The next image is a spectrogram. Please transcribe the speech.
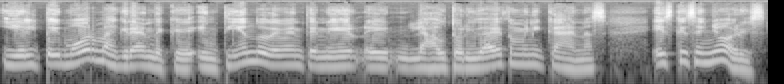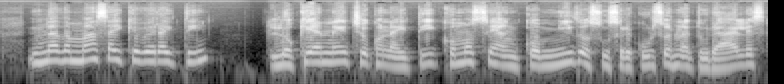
y el temor más grande que entiendo deben tener eh, las autoridades dominicanas, es que, señores, nada más hay que ver Haití lo que han hecho con Haití, cómo se han comido sus recursos naturales.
